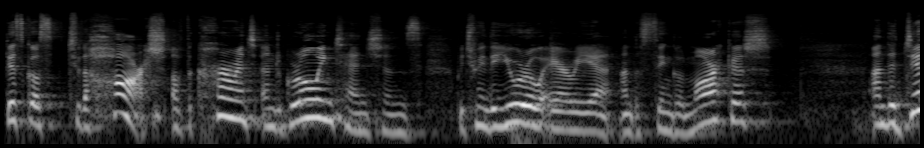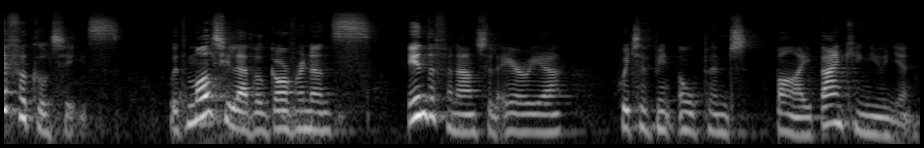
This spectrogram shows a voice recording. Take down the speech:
This goes to the heart of the current and growing tensions between the euro area and the single market, and the difficulties with multi level governance in the financial area, which have been opened by banking union.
